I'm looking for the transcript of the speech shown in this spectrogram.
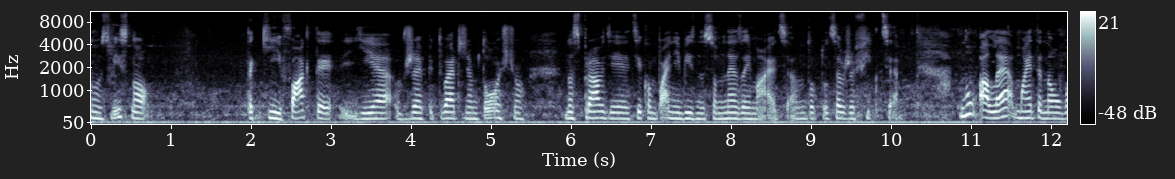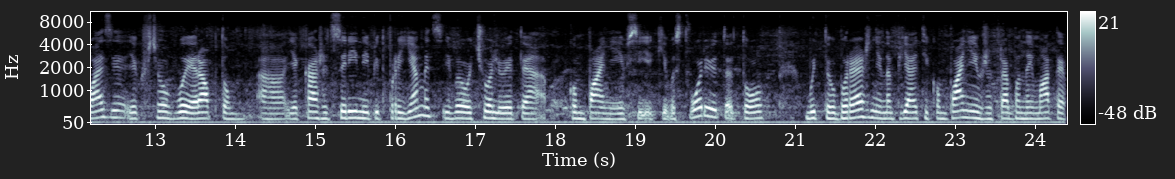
Ну, звісно, такі факти є вже підтвердженням того, що насправді ці компанії бізнесом не займаються. Ну, тобто це вже фікція. Ну, але майте на увазі, якщо ви раптом, як кажуть, серійний підприємець, і ви очолюєте компанії, всі, які ви створюєте, то будьте обережні на п'ятій компанії вже треба наймати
